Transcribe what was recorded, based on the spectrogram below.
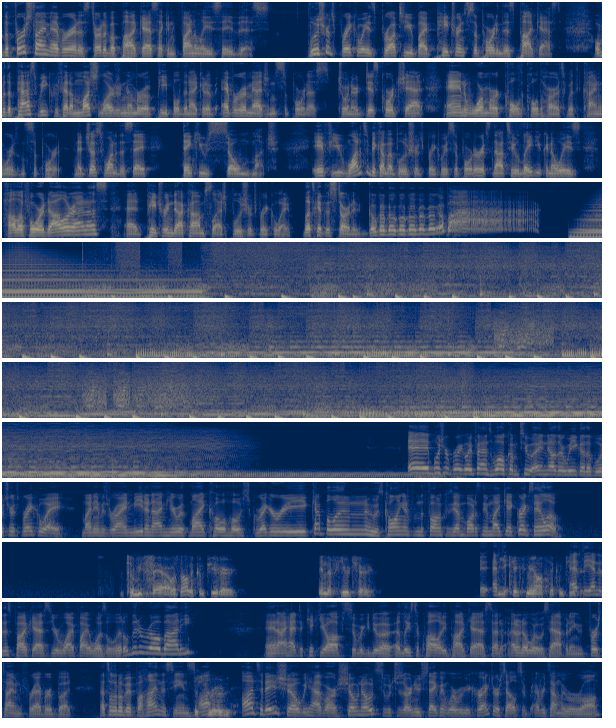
For the first time ever at a start of a podcast, I can finally say this. Blue Shirts Breakaway is brought to you by patrons supporting this podcast. Over the past week, we've had a much larger number of people than I could have ever imagined support us, join our Discord chat, and warm our cold, cold hearts with kind words and support. And I just wanted to say thank you so much. If you wanted to become a Blue Shirts Breakaway supporter, it's not too late. You can always holla for a dollar at us at patreon.com slash Blue. Let's get this started. Go, go, go, go, go, go, go, go, bye! Hey, Blue Shirt Breakaway fans, welcome to another week of the Blue Shirts Breakaway. My name is Ryan Mead, and I'm here with my co host Gregory Kapelin, who's calling in from the phone because he haven't bought his new mic yet. Greg, say hello. To be fair, I was on the computer in the future. At you the, kicked me off the computer. at the end of this podcast, your Wi Fi was a little bit of roboty, and I had to kick you off so we could do a, at least a quality podcast. I don't, I don't know what was happening, first time in forever, but that's a little bit behind the scenes. On, on today's show, we have our show notes, which is our new segment where we correct ourselves every time we were wrong.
